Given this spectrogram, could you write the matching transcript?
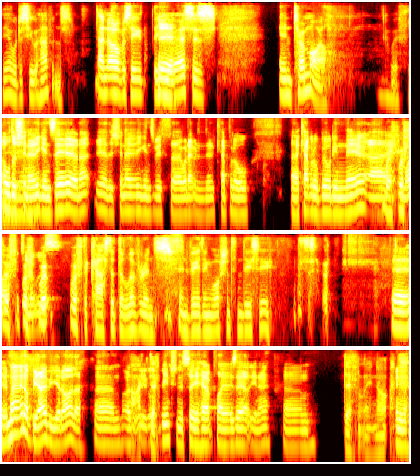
yeah, we'll just see what happens. And obviously, the yeah. US is in turmoil with all the, the uh, shenanigans there. Yeah, the shenanigans with uh, what happened in the Capitol. Uh, Capitol building there uh, with, with, with, was... with, the cast of Deliverance invading Washington DC. yeah, it may not be over yet either. Um, oh, it'll def- be interesting to see how it plays out. You know, um, definitely not. Anyway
